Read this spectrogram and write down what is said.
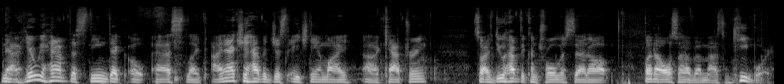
Now here we have the Steam Deck OS. Like I actually have it just HDMI uh, capturing. So I do have the controller set up, but I also have a mouse and keyboard.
